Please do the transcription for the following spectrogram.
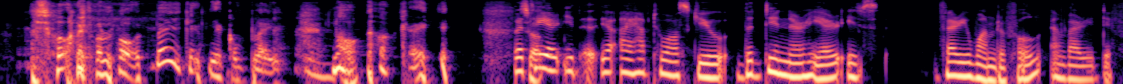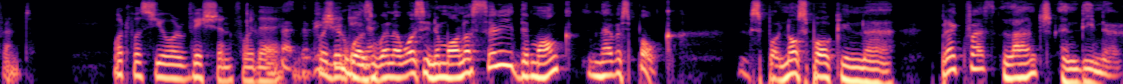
so I don't know. Maybe can you complain? No, okay. But So- here, it, uh, I have to ask you the dinner here is very wonderful and very different. What was your vision for the, The for vision the was when I was in a monastery, the monk never spoke. Spo- no spoke in uh, breakfast, lunch, and dinner.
